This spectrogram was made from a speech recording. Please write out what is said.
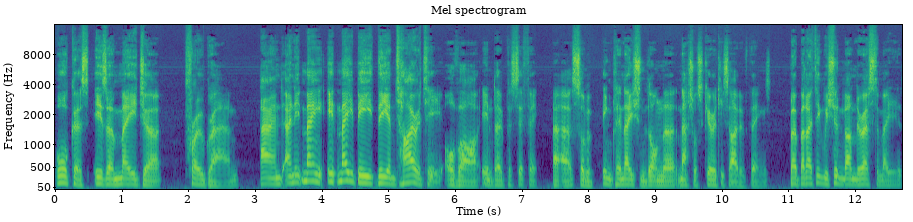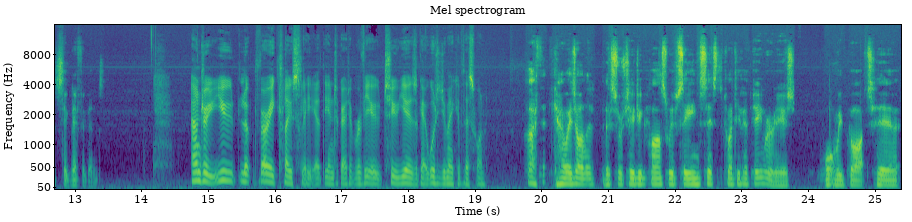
AUKUS is a major program, and and it may it may be the entirety of our Indo-Pacific uh, sort of inclinations on the national security side of things. But but I think we shouldn't underestimate its significance. Andrew, you looked very closely at the integrated review two years ago. What did you make of this one? I think how it's on the, the strategic path we've seen since the 2015 reviews. What we've got here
